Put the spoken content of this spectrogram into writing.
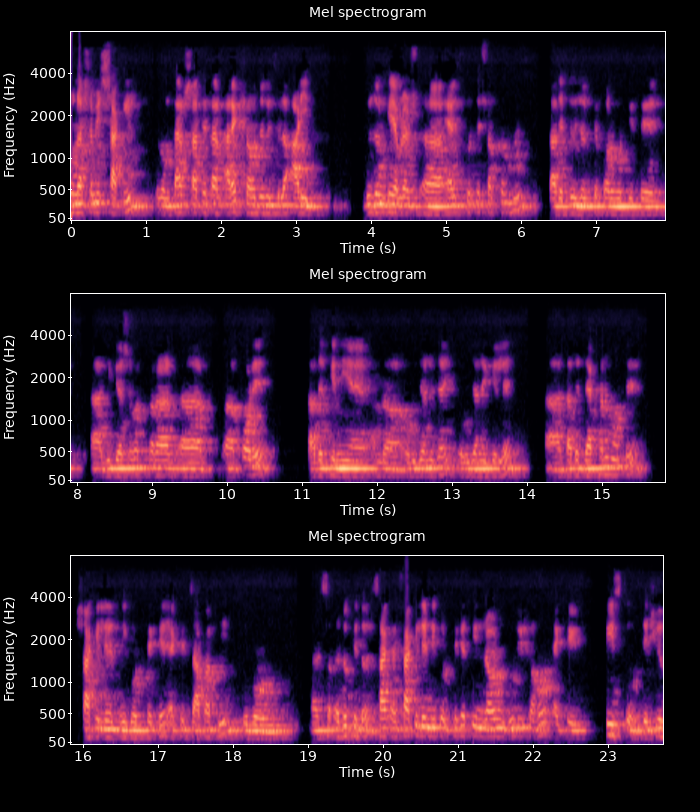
মূল আসামি শাকিল এবং তার সাথে তার আরেক সহযোগী ছিল আরিফ। দুজনকে আমরা অ্যারেস্ট করতে সক্ষম হই। তাদের দুজনকে পরবর্তীতে জিজ্ঞাসাবাদ করার পরে তাদেরকে নিয়ে আমরা অভিযানে যাই। অভিযানে গেলে তাদের দেখানো মতে শাকিলের নিকট থেকে একটি চাপাতি এবং দুঃখিত শাকিলের নিকট থেকে তিন রাউন্ড গুলি সহ একটি পিস্তল, দেশীয়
